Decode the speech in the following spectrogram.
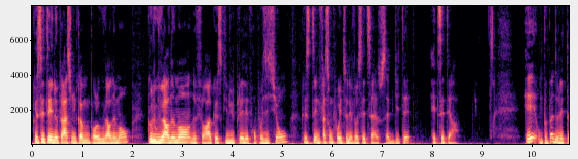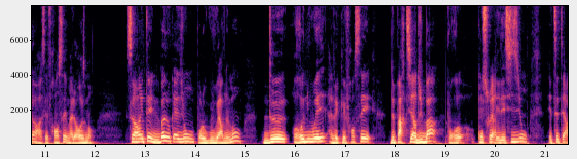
Que c'était une opération de com pour le gouvernement, que le gouvernement ne fera que ce qui lui plaît des propositions, que c'était une façon pour lui de se défausser de sa responsabilité, etc. Et on ne peut pas donner tort à ces Français, malheureusement. Ça aurait été une bonne occasion pour le gouvernement de renouer avec les Français, de partir du bas pour construire les décisions, etc.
